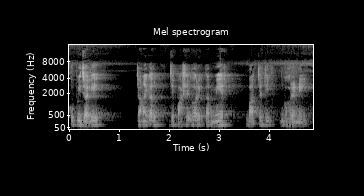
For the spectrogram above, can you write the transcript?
কুপি জ্বালিয়ে জানা গেল যে পাশের ঘরে তার মেয়ের বাচ্চাটি ঘরে নেই।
